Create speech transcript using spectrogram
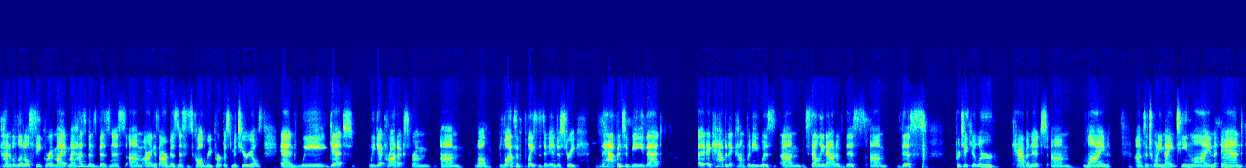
kind of a little secret my my husband's business um or i guess our business is called repurposed materials and we get we get products from um well, lots of places in industry happened to be that a, a cabinet company was um, selling out of this um, this particular cabinet um, line. Um, it's a 2019 line, and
